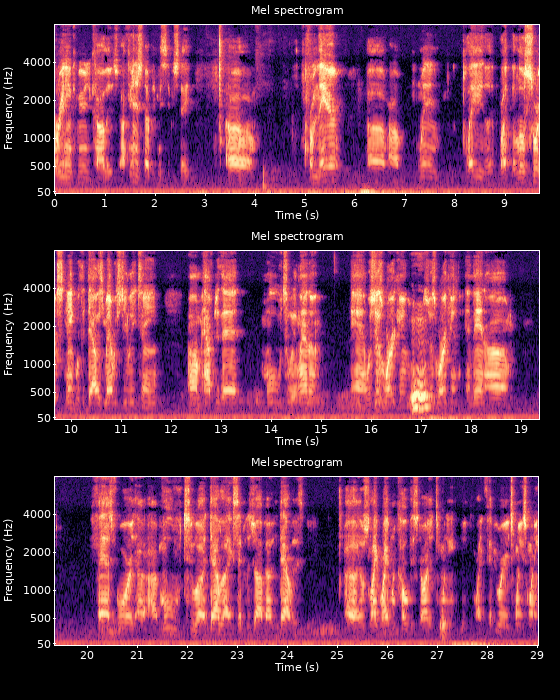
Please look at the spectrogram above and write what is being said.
Meridian Community College. I finished up at Mississippi State. Um, from there, um, I went and played uh, like a little short stint with the Dallas Mavericks G League team. Um, after that, moved to Atlanta and was just working, Mhm. was just working, and then um, fast forward, I, I moved to uh, Dallas. I accepted a job out in Dallas. Uh, it was like right when COVID started, twenty like February twenty twenty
